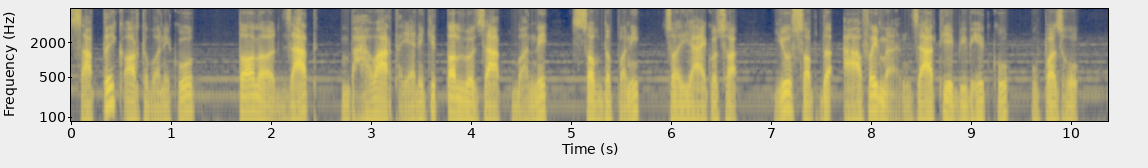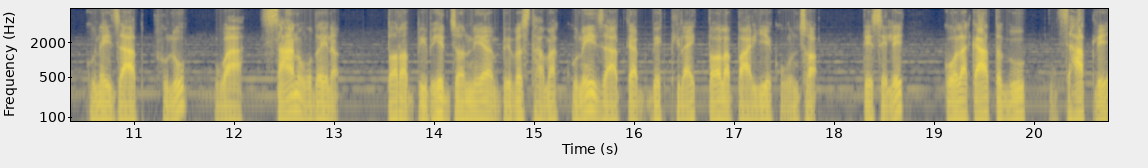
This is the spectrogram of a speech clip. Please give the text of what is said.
शाब्दिक अर्थ भनेको तल जात भावार्थ यानि कि तल्लो जात भन्ने शब्द पनि चलिआएको छ। यो शब्द आफैमा जातीय विभेदको उपज हो। कुनै जात ठुलो वा सानो हुँदैन तर विभेदजन्य व्यवस्थामा कुनै जातका व्यक्तिलाई तल पारिएको हुन्छ। त्यसैले कोलाकातगु जातले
